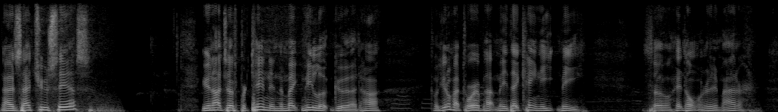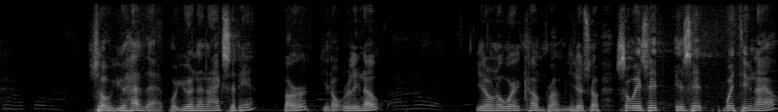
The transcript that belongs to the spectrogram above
Now, is that you, sis? You're not just pretending to make me look good, huh? Because you don't have to worry about me. They can't eat me. So it don't really matter. So you have that. Were you in an accident, birth? You don't really know. You don't know where it come from. You just know. So is it is it with you now?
